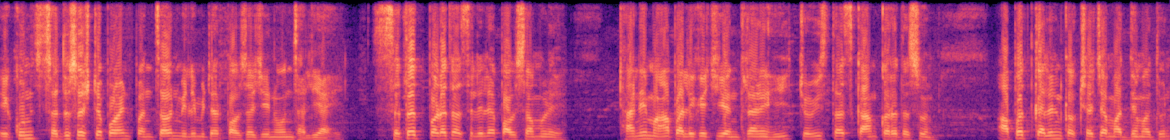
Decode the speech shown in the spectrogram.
एकूण सदुसष्ट पॉईंट पंचावन्न मिलीमीटर पावसाची नोंद झाली आहे. सतत पडत असलेल्या पावसामुळे ठाणे महापालिकेची यंत्रणा चोवीस तास काम करत असून आपत्कालीन कक्षाच्या माध्यमातून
